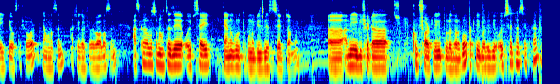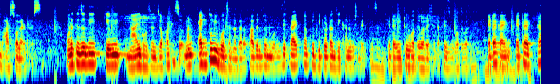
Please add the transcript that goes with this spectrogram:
এই কি অবস্থা সবার? কেমন আছেন? আশা করি সবাই ভালো আছেন। আজকের আলোচনা হচ্ছে যে ওয়েবসাইট কেন গুরুত্বপূর্ণ বিজনেসের জন্য? আমি এই বিষয়টা খুব শর্টলি তুলে ধরবো। শর্টলি বলি যে ওয়েবসাইট হচ্ছে একটা ভার্চুয়াল অ্যাড্রেস অনেকে যদি কেউই নাই বোঝেন যে হোয়াট ইজ মানে একদমই বোঝেন না যারা, তাদের জন্য বলি যে রাইট না আপনি ভিডিওটা যেখানে বসে দেখতেছেন, সেটা ইউটিউব হতে পারে, সেটা ফেসবুক হতে পারে, এটা কাইন্ড এটা একটা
